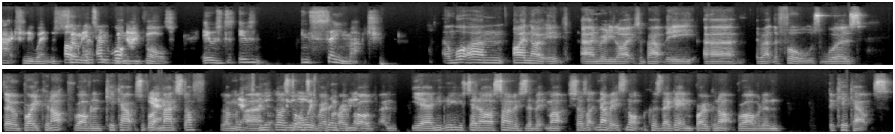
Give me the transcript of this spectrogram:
actually win. There's so Oh, many and- and what- nine falls. It was just, it was an insane match. And what um I noted and really liked about the uh about the falls was they were broken up rather than kickouts of like Yeah. mad stuff. Um, Yeah, uh, were- I was talking to Red Pro broken up. Rob and yeah, and he, he said, "Oh, some of this is a bit much." I was like, "No, but it's not because they're getting broken up rather than the kickouts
